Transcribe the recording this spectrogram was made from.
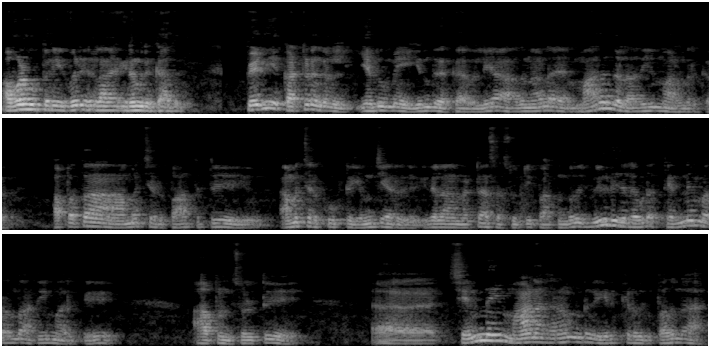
அவ்வளவு பெரிய வீடுகளாக இருந்திருக்காது. பெரிய கட்டடங்கள் எதுவுமே இருந்திருக்காது இல்லையா? அதனால் மரங்கள் அதிகமாக இருந்திருக்குது. அப்போ தான் அமைச்சர் பார்த்துட்டு அமைச்சரை கூப்பிட்டு எம்ஜிஆர் இதெல்லாம் மெட்ராஸை சுற்றி பார்க்கும்போது வீடுகளை விட தென்னை மரம் தான் அதிகமாக இருக்குது அப்படின்னு சொல்லிட்டு சென்னை மாநகரம்ன்ற இருக்கிறதுக்கு பதிலாக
